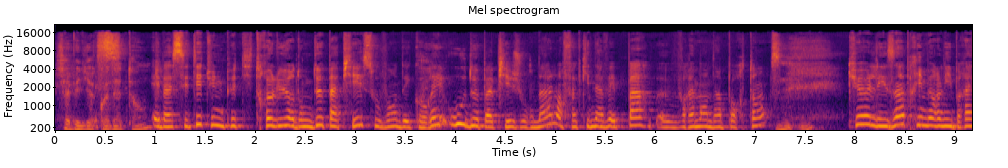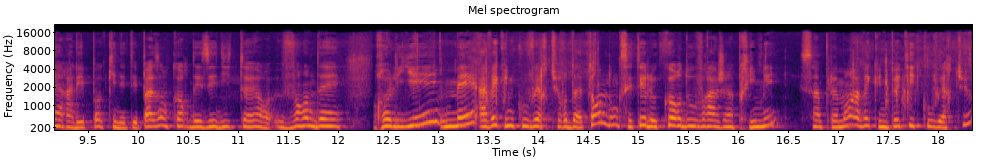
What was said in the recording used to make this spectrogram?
Ça veut dire quoi d'attente? eh ben, C'était une petite relure donc de papier, souvent décoré, ou de papier journal, enfin qui n'avait pas euh, vraiment d'importance. Mhm. que les imprimeurs libraires à l'époque, qui n'étaient pas encore des éditeurs, vendaient reliés, mais avec une couverture d'attente. Donc c'était le corps d'ouvrage imprimé, simplement avec une petite couverture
